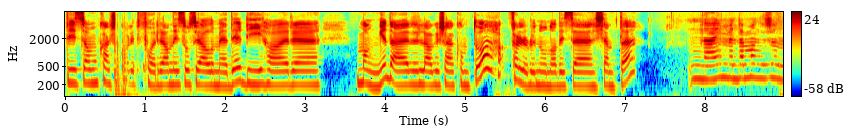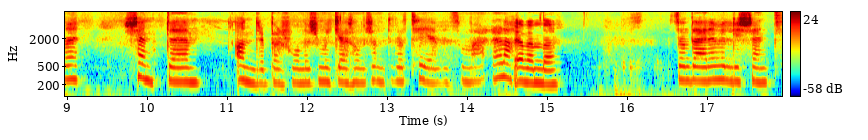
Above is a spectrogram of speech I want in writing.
de som kanskje går litt foran i sosiale medier. De har eh, mange der lager seg konto. Følger du noen av disse kjente? Nei, men det er mange sånne kjente andre personer som ikke er sånn kjente fra TV, som er der, da. Ja, hvem da? Sånn, det er en veldig kjent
